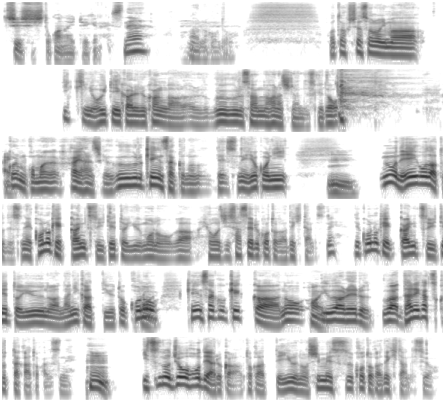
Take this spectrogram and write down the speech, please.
注視しとかないといけないですね。なるほど。私はその今、一気に置いていかれる感がある Google さんの話なんですけど、はいこれも細かい話ですけど、Google 検索のですね、横に、うん。今まで英語だとですね、この結果についてというものが表示させることができたんですね。で、この結果についてというのは何かっていうと、こはいの検索結果のはい URL は誰が作ったかとかですね、うん。いつの情報であるかとかっていうのを示すことができたんですよ。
